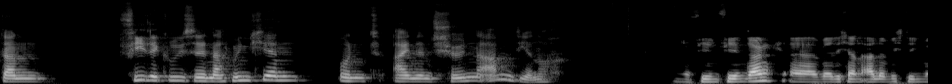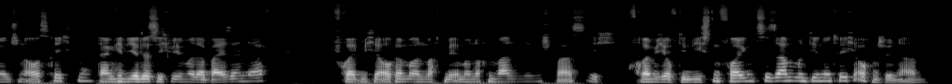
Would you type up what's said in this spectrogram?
dann viele Grüße nach München und einen schönen Abend dir noch. Ja, vielen, vielen Dank. Äh, werde ich an alle wichtigen Menschen ausrichten. Danke dir, dass ich wie immer dabei sein darf. Freut mich ja auch immer und macht mir immer noch einen wahnsinnigen Spaß. Ich freue mich auf die nächsten Folgen zusammen und dir natürlich auch einen schönen Abend.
